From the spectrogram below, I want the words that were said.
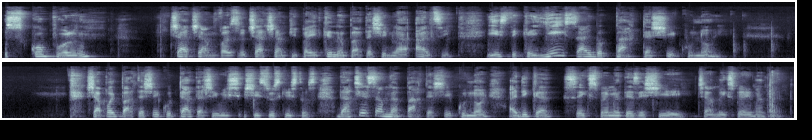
scopul ceea ce am văzut, ceea ce am pipait când împărtășim la alții, este că ei să aibă părtășii cu noi. și apoi părtășești cu Tatăl și, și Iisus Hristos. Dar ce înseamnă părtășești cu noi? Adică să experimenteze și ei ce am experimentat.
